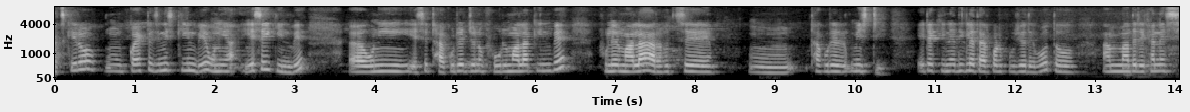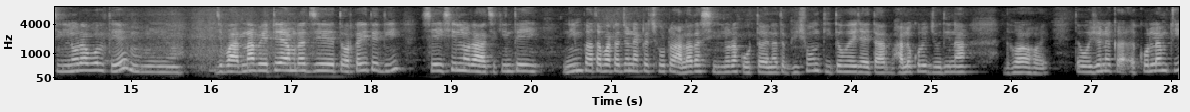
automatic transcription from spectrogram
আজকেরও কয়েকটা জিনিস কিনবে, উনি এসেই কিনবে। উনি এসে ঠাকুরের জন্য ফুল মালা কিনবে, ফুলের মালা আর হচ্ছে ঠাকুরের মিষ্টি। এটা কিনে দিলে তারপর পুজো দেব। তো আমাদের এখানে শিলনোড়া বলতে যে বাটনা বেটে আমরা যে তরকারিতে দিই, সেই শিলনোড়া আছে। কিন্তু এই নিম পাতা বাটার জন্য একটা ছোট আলাদা শিলনোড়া করতে হয় না। তো ভীষণ তিতো হয়ে যায়, তার ভালো করে যদি না ধোয়া হয়। তো ওই জন্য করলাম কি,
